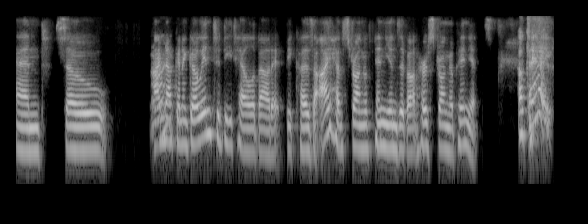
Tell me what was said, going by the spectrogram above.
And so All I'm right. not going to go into detail about it because I have strong opinions about her strong opinions. Okay.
